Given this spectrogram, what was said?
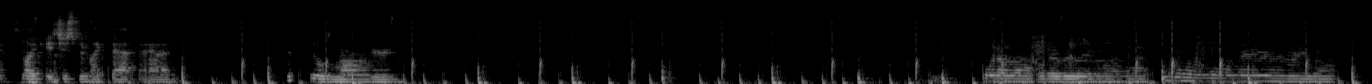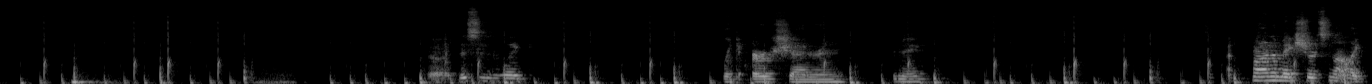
It's like it's just been like that bad. It feels longer. What I want, what I really want, what I want, what I really, really want. Uh, this is like, like earth shattering to me. I'm trying to make sure it's not like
